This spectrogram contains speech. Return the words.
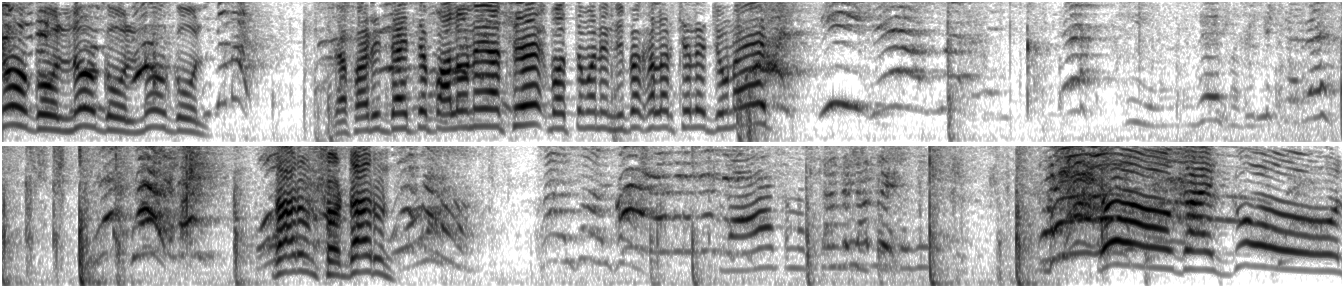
No goal no goal no goal. রেফারির দায়িত্বে পালনে আছে বর্তমানে নিপা খালার ছেলে জোনায়েদ। দারুণ শট, দারুণ। ও গাইস গোল।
